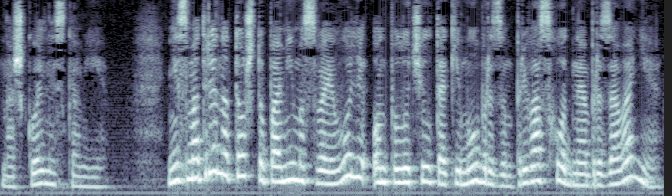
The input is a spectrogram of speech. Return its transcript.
на школьной скамье. Несмотря на то, что помимо своей воли он получил таким образом превосходное образование,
